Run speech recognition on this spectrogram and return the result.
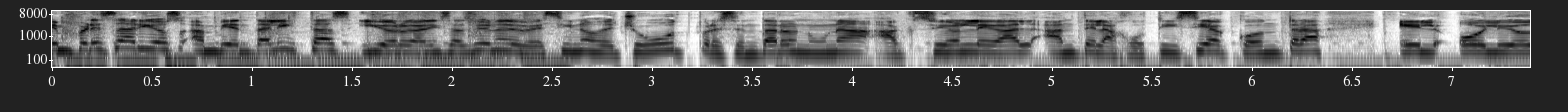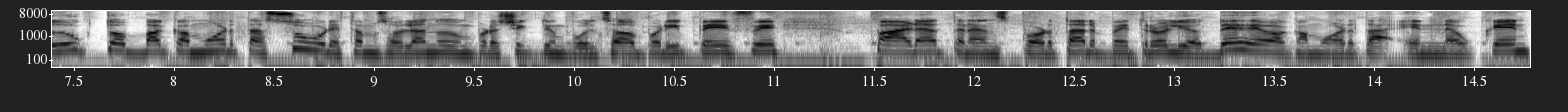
Empresarios, ambientalistas y organizaciones de vecinos de Chubut presentaron una acción legal ante la justicia contra el oleoducto Vaca Muerta Sur. Estamos hablando de un proyecto impulsado por IPF para transportar petróleo desde Vaca Muerta en Neuquén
